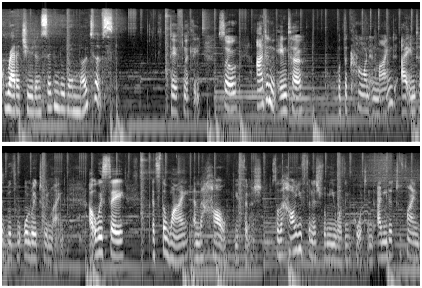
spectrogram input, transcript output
gratitude and certainly their motives. Definitely. So I didn't enter with the crown in mind, I entered with Olwetu in mind. I always say it's the why and the how you finish. So the how you finish for me was important. I needed to find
